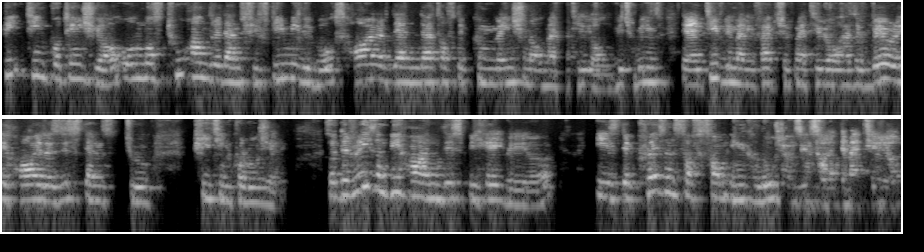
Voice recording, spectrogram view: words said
pitting potential almost 250 millivolts higher than that of the conventional material, which means the additively manufactured material has a very high resistance to pitting corrosion. So the reason behind this behavior is the presence of some inclusions inside the material.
